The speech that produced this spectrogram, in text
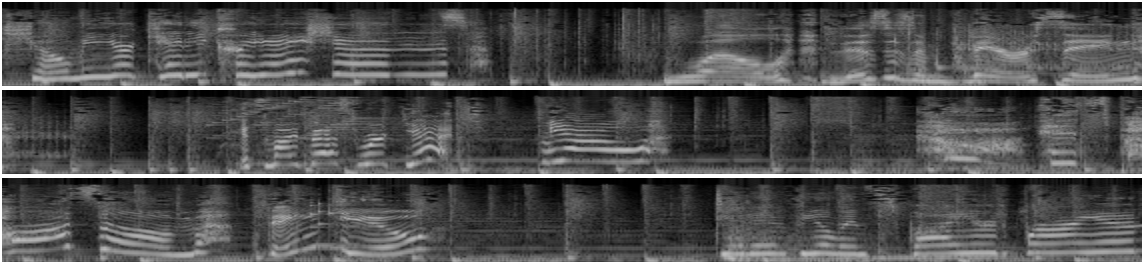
Show me your kitty creations! Well, this is embarrassing. It's my best work yet! Meow! it's Possum! Thank you! Didn't feel inspired, Brian?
